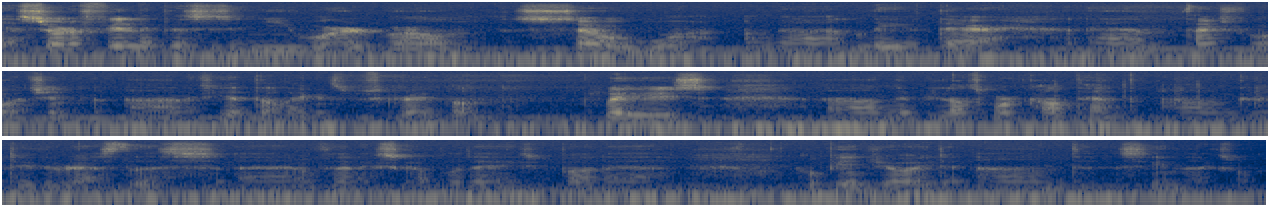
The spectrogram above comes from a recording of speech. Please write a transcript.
I sort of feel like this is a new word on, so I'm gonna leave it there. Um, thanks for watching, and if you hit that like and subscribe button, please. Um, there'll be lots more content. I'm gonna do the rest of this uh, over the next couple of days, but uh, hope you enjoyed, and see you in the next one.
